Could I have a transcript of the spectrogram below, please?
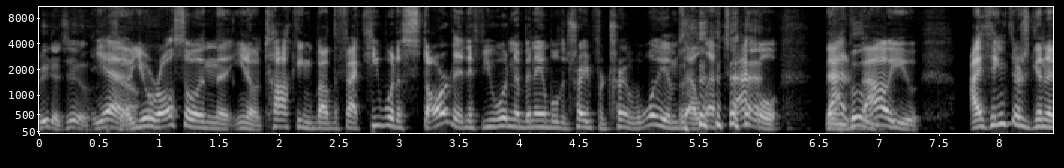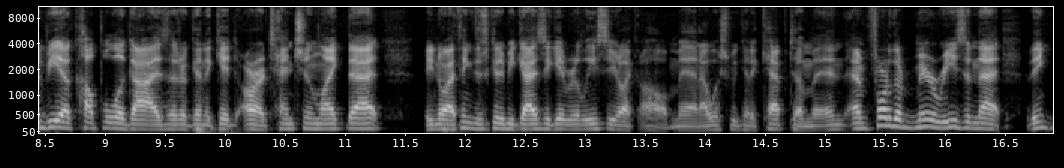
Rita too. Yeah, so. you were also in the, you know, talking about the fact he would have started if you wouldn't have been able to trade for Trent Williams at left tackle. That boom. value. I think there's going to be a couple of guys that are going to get our attention like that. You know, I think there's going to be guys that get released. And you're like, oh man, I wish we could have kept him. And and for the mere reason that I think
